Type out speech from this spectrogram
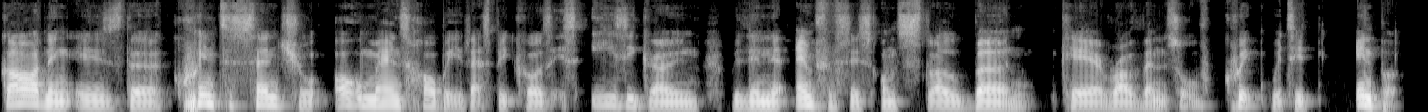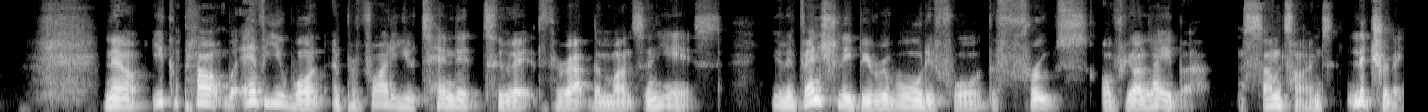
gardening is the quintessential old man's hobby. That's because it's easygoing within the emphasis on slow burn care rather than sort of quick witted input. Now, you can plant whatever you want, and provided you tend it to it throughout the months and years, you'll eventually be rewarded for the fruits of your labor, sometimes literally.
